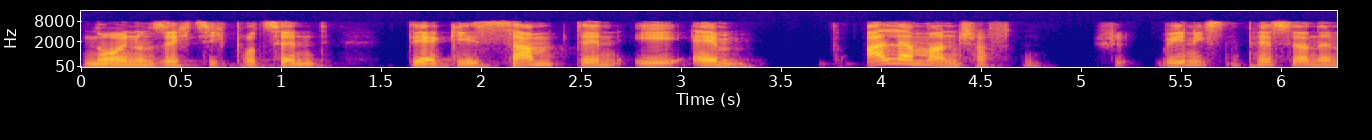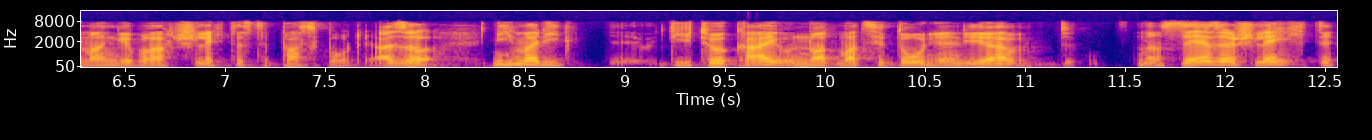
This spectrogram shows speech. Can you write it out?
69 Prozent, der gesamten EM aller Mannschaften wenigsten Pässe an den Mann gebracht, schlechteste Passquote. Also nicht mal die, die Türkei und Nordmazedonien, die ja ne, sehr, sehr schlechte,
